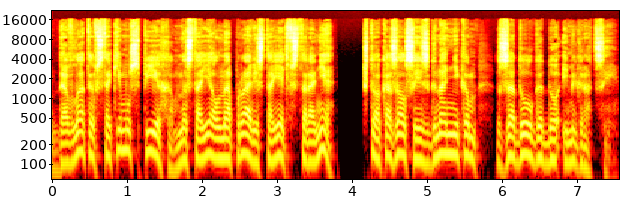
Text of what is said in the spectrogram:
Довлатов с таким успехом настоял на праве стоять в стороне, что оказался изгнанником задолго до эмиграции.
